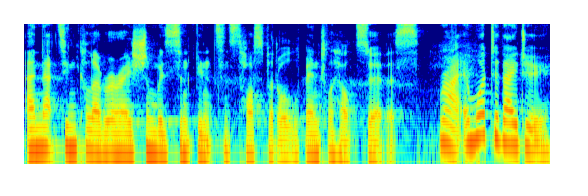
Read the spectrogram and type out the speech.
and that's in collaboration with St Vincent's Hospital Mental Health Service. Right, and what do they do?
